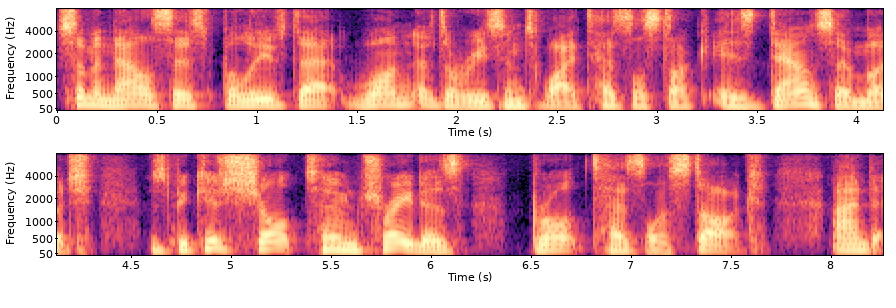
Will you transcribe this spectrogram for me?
Some analysis believe that one of the reasons why Tesla stock is down so much is because short term traders brought Tesla stock, and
